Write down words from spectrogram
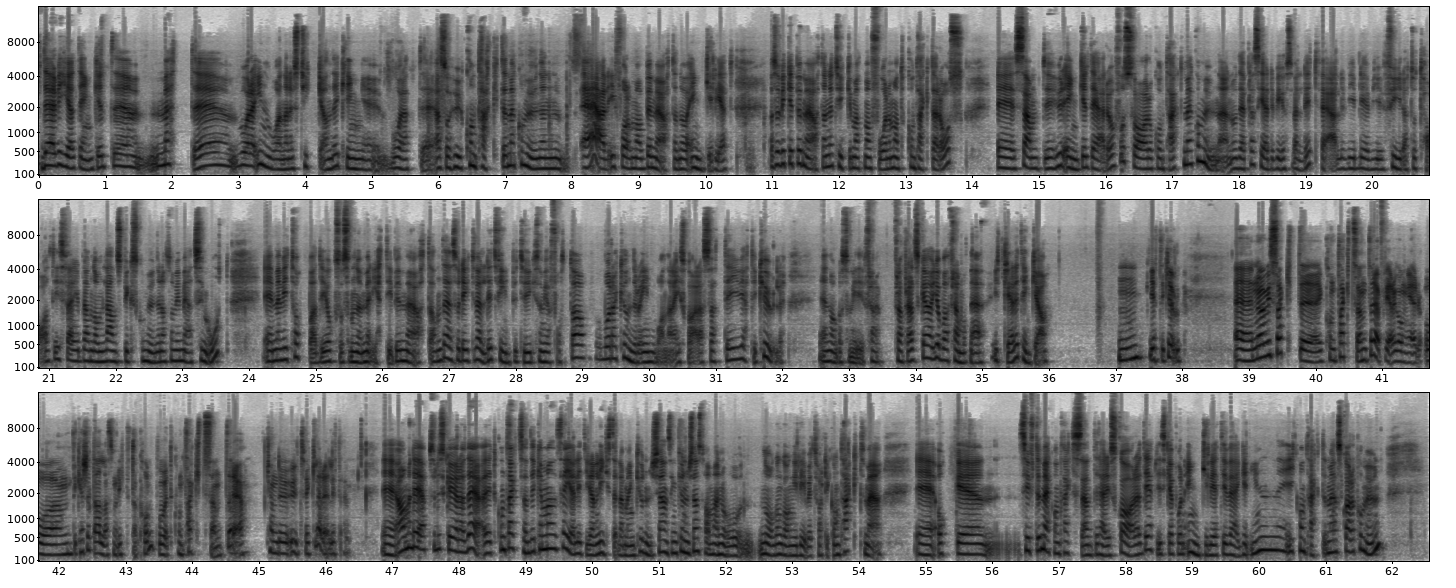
Där vi helt enkelt eh, mätte våra invånares tyckande kring eh, vårat, eh, alltså hur kontakten med kommunen är i form av bemötande och enkelhet. Alltså vilket bemötande tycker man att man får när man kontaktar oss? Eh, samt hur enkelt det är det att få svar och kontakt med kommunen och där placerade vi oss väldigt väl. Vi blev ju fyra totalt i Sverige bland de landsbygdskommunerna som vi mäts emot. Eh, men vi toppade ju också som nummer ett i bemötande så det är ett väldigt fint betyg som vi har fått av våra kunder och invånare i Skara så att det är ju jättekul. Eh, något som vi framförallt ska jobba framåt med ytterligare tänker jag. Mm, jättekul. Eh, nu har vi sagt eh, kontaktcenter här flera gånger och det är kanske inte alla som riktigt har koll på vad ett kontaktcenter är. Kan du utveckla det lite? Eh, ja men det absolut ska göra det. Ett kontaktcenter kan man säga lite grann likställa med en kundtjänst. En kundtjänst har man nog någon gång i livet varit i kontakt med. Och syftet med kontaktcenter här i Skara är att vi ska få en enkelhet i vägen in i kontakten med Skara kommun.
